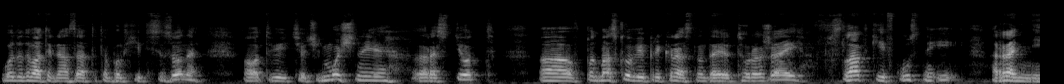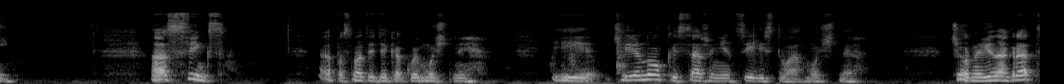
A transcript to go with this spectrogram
года два-три назад. Это был хит сезона. Вот видите, очень мощный, растет. А, в Подмосковье прекрасно дает урожай, сладкий, вкусный и ранний. А сфинкс, а, посмотрите, какой мощный. И черенок, и саженец, и листва мощная. Черный виноград,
